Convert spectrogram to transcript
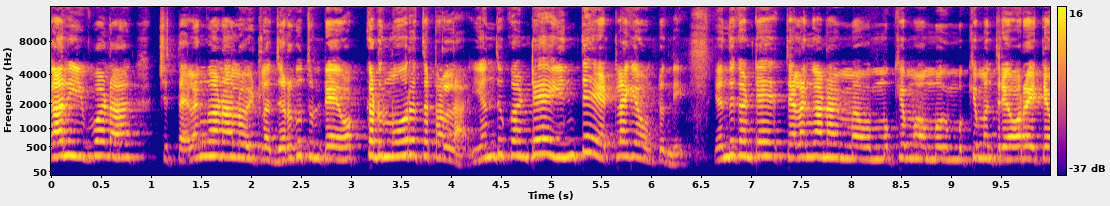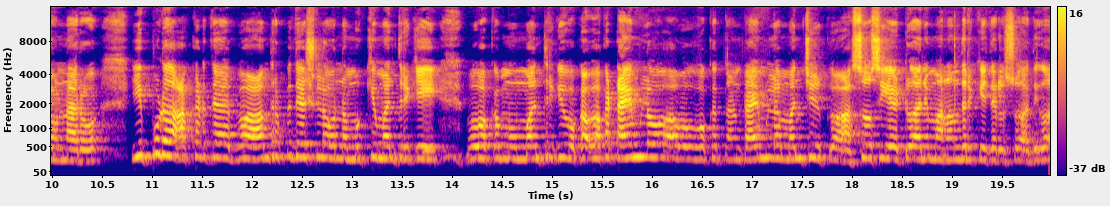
కానీ ఇవాళ తెలంగాణలో ఇట్లా జరుగుతుంటే ఒక్కడు నోరెత్తటల్లా. ఎందుకంటే ఇంతే ఎట్లాగే ఉంటుంది. ఎందుకంటే తెలంగాణ ముఖ్య ముఖ్యమంత్రి ఎవరైతే ఉన్నారో ఇప్పుడు అక్కడ ఆంధ్రప్రదేశ్లో ఉన్న ముఖ్యమంత్రికి ఒక మంత్రికి ఒక ఒక టైంలో ఒక టైంలో మంచి అసోసియేట్ అని మనందరికీ తెలుసు. అదిగో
